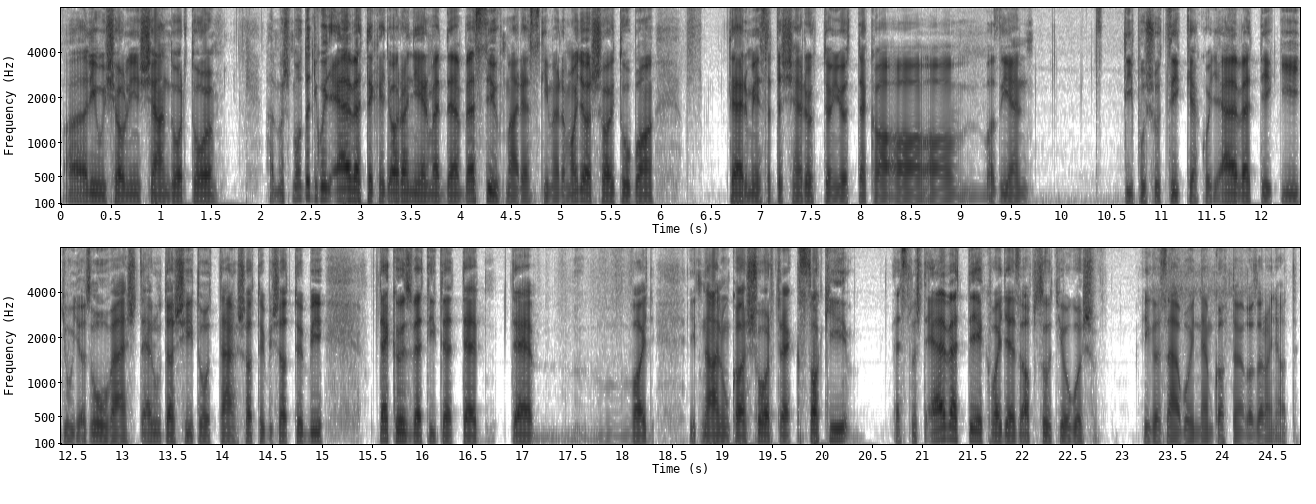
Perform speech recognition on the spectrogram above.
Liu Shaolin Sándortól, hát most mondhatjuk, hogy elvettek egy aranyérmet, de beszéljük már ezt ki, mert a magyar sajtóban természetesen rögtön jöttek a, a, a, az ilyen típusú cikkek, hogy elvették így, úgy az óvást elutasították, stb. stb. Te közvetítetted, te vagy itt nálunk a short track szaki, ezt most elvették, vagy ez abszolút jogos igazából, hogy nem kapta meg az aranyat?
